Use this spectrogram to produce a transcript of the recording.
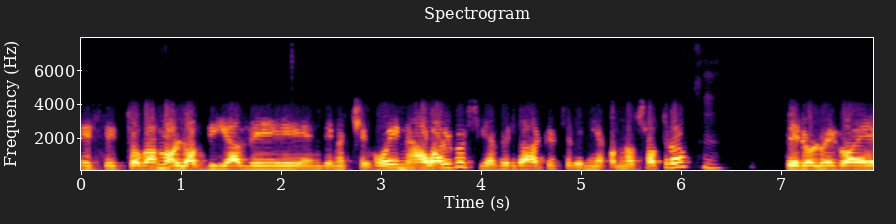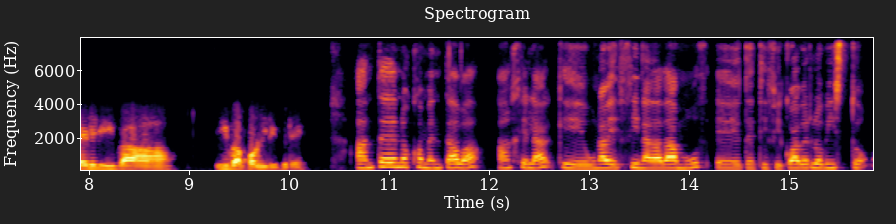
excepto, vamos, los días de, de Nochebuena o algo, si es verdad que se venía con nosotros, pero luego él iba, iba por libre. Antes nos comentaba, Ángela, que una vecina de Adamuz eh, testificó haberlo visto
